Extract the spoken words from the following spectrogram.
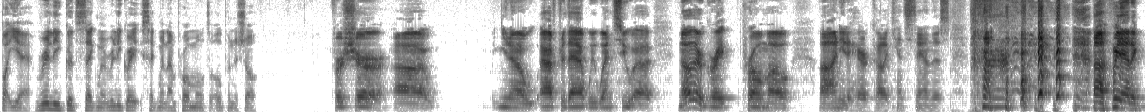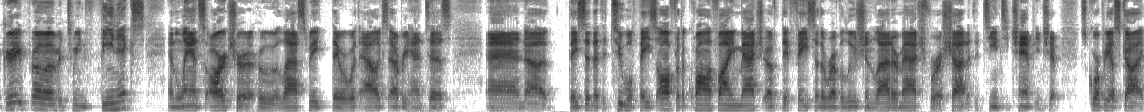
but yeah, really good segment, really great segment and promo to open the show. For sure. Uh, you know, after that, we went to uh, another great promo. Uh, I need a haircut. I can't stand this. uh, we had a great promo between Fenix and Lance Archer, who last week they were with Alex Abrahantes, and uh, they said that the two will face off for the qualifying match of the Face of the Revolution ladder match for a shot at the TNT Championship. Scorpio Sky,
